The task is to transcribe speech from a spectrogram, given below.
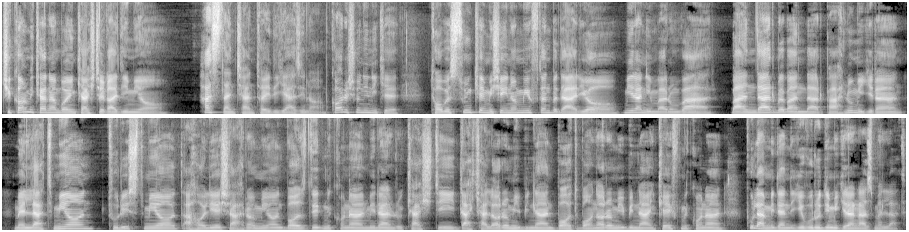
چیکار می‌کردن با این کشتی قدیمی ها؟ هستن چند تای دیگه از اینا هم. کارشون اینی که تابستون که میشه اینا میفتن به دریا میرن این ورون ور بندر به بندر پهلو می‌گیرن ملت میان توریست میاد اهالی شهرها میان بازدید می‌کنن میرن رو کشتی دکلا رو می‌بینن بادبانا رو می‌بینن کیف می‌کنن پولم میدن دیگه ورودی می‌گیرن از ملت.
